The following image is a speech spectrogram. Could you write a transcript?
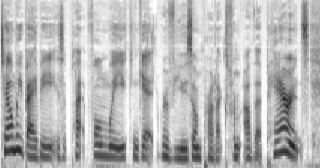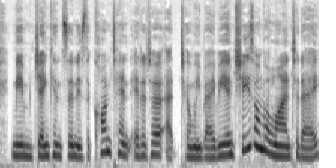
Tell Me Baby is a platform where you can get reviews on products from other parents. Mim Jenkinson is the content editor at Tell Me Baby, and she's on the line today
